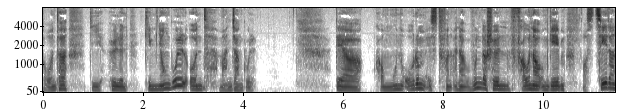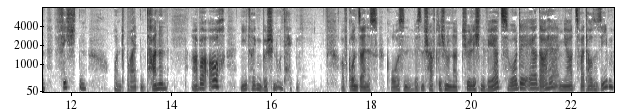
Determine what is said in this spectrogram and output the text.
darunter die Höhlen Kimnyonggul und Manjanggul. Der Kommunorum ist von einer wunderschönen Fauna umgeben aus Zedern, Fichten und breiten Tannen, aber auch niedrigen Büschen und Hecken. Aufgrund seines großen wissenschaftlichen und natürlichen Werts wurde er daher im Jahr 2007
